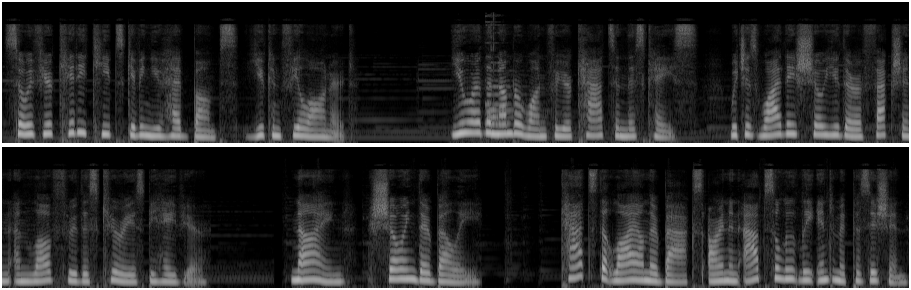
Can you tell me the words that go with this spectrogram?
So if your kitty keeps giving you head bumps, you can feel honored. You are the number one for your cats in this case, which is why they show you their affection and love through this curious behavior. 9. Showing their belly. Cats that lie on their backs are in an absolutely intimate position,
